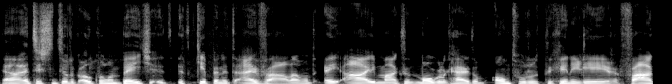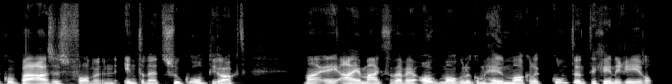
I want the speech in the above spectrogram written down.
Ja, het is natuurlijk ook wel een beetje het, het kip en het ei verhaal. Want AI maakt het mogelijkheid om antwoorden te genereren. Vaak op basis van een internetzoekopdracht. Maar AI maakt het daarbij ook mogelijk om heel makkelijk content te genereren.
